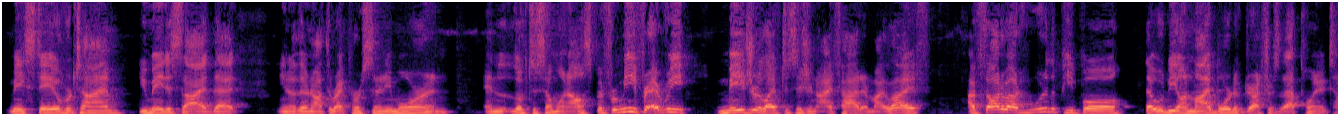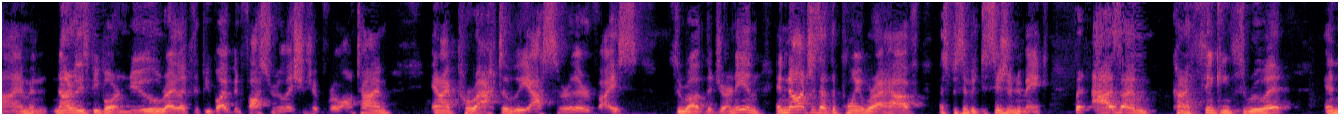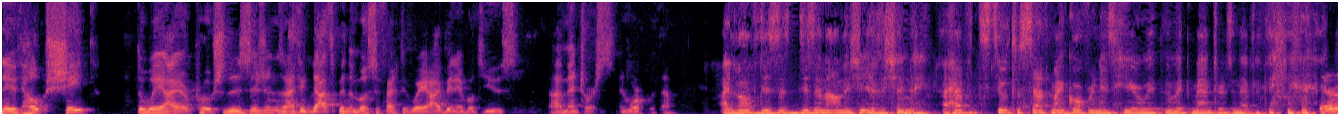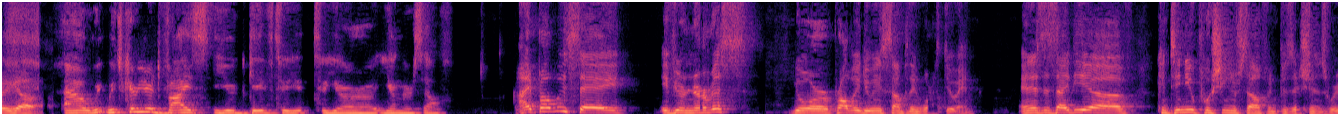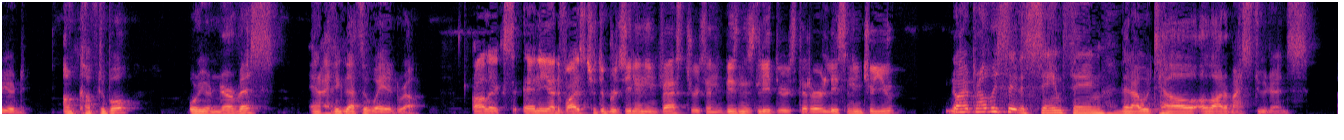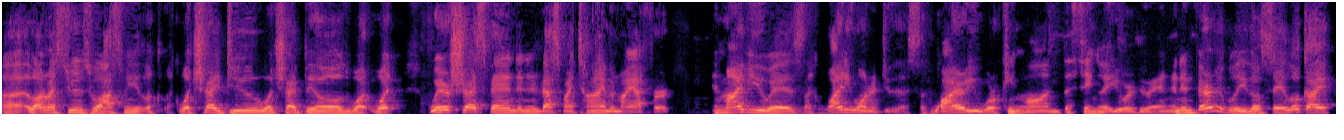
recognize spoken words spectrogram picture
may stay over time. You may decide that you know they're not the right person anymore and and look to someone else. But for me, for every major life decision I've had in my life, I've thought about who are the people that would be on my board of directors at that point in time. And none of these people are new, right? Like the people I've been fostering a relationship for a long time. And I proactively ask for their advice throughout the journey and, and not just at the point where I have a specific decision to make, but as I'm kind of thinking through it and they've helped shape the way I approach the decisions. And I think that's been the most effective way I've been able to use uh, mentors and work with them. I love this this analogy, Alexandre. I have still to set my governance here with with mentors and everything. there we go. Uh, which career advice you'd give to you, to your younger self? I'd probably say if you're nervous, you're probably doing something worth doing. And it's this idea of continue pushing yourself in positions where you're uncomfortable or you're nervous. And I think that's a way to grow. Alex, any advice to the Brazilian investors and business leaders that are listening to you? No, I'd probably say the same thing that I would tell a lot of my students. Uh, a lot of my students will ask me, "Look, like, what should I do? What should I build? What, what, where should I spend and invest my time and my effort?" And my view is, like, why do you want to do this? Like, why are you working on the thing that you are doing? And invariably, they'll say, "Look, I,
